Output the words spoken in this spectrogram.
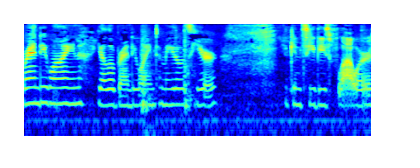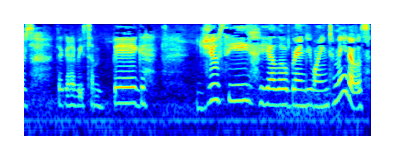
brandywine, yellow brandywine tomatoes here. You can see these flowers. They're gonna be some big, juicy yellow brandywine tomatoes.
